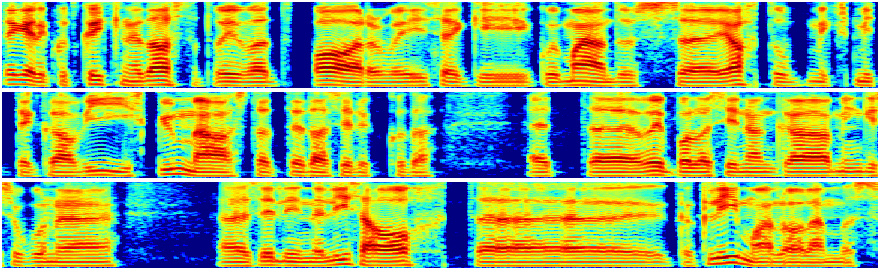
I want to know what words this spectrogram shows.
tegelikult kõik need aastad võivad paar või isegi, kui majandus jahtub, miks mitte ka viis-kümme aastat edasi lükkuda. et võib-olla siin on ka mingisugune äh, Äh, selline lisaoht äh, ka kliimale olemas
